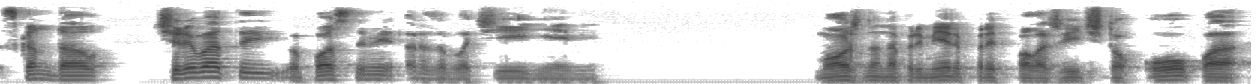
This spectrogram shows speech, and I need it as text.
скандал, чреватый опасными разоблачениями. Можно, например, предположить, что опа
